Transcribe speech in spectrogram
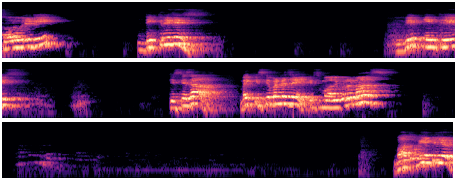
सोलुबिलिटी decreases with इंक्रीज किसके साथ? भाई, किसके बढ़ने से? इट्स मॉलिकुलर मास बात हो गई है क्लियर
